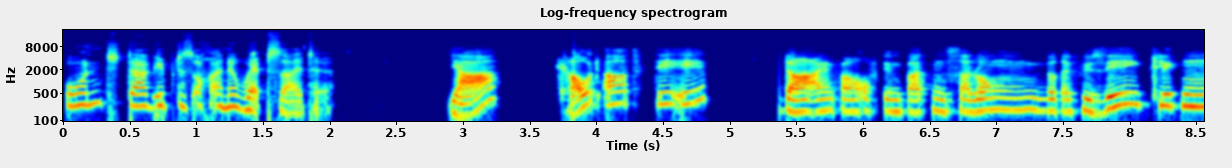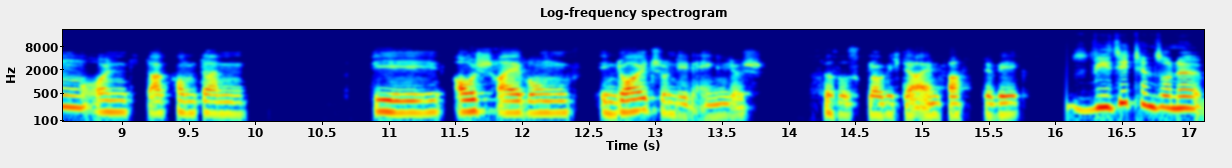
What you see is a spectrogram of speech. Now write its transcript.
Und da gibt es auch eine Webseite. Ja, krautart.de da einfach auf den Button Salon de Refusé klicken und da kommt dann die Ausschreibung in Deutsch und in Englisch. Das ist, glaube ich, der einfachste Weg. Wie sieht denn so eine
